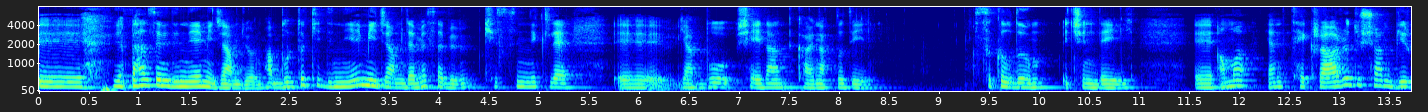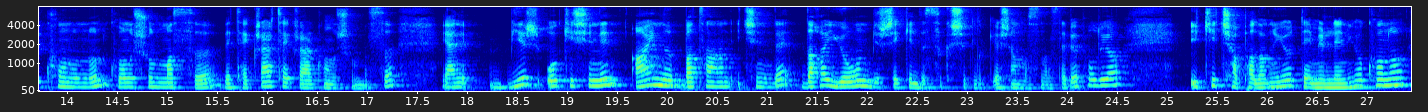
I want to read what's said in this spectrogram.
e, ya ben seni dinleyemeyeceğim diyorum. Ha buradaki dinleyemeyeceğim deme sebebim kesinlikle e, yani bu şeyden kaynaklı değil. Sıkıldığım için değil. E, ama yani tekrarı düşen bir konunun konuşulması ve tekrar tekrar konuşulması yani bir o kişinin aynı batağın içinde daha yoğun bir şekilde sıkışıklık yaşamasına sebep oluyor. İki çapalanıyor, demirleniyor konu.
